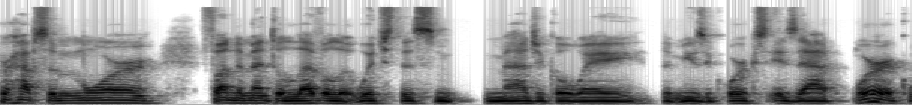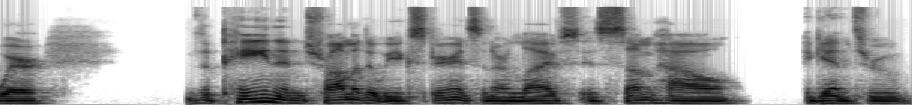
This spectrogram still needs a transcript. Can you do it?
perhaps a more fundamental level at which this magical way that music works is at work, where the pain and trauma that we experience in our lives is somehow, again, through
